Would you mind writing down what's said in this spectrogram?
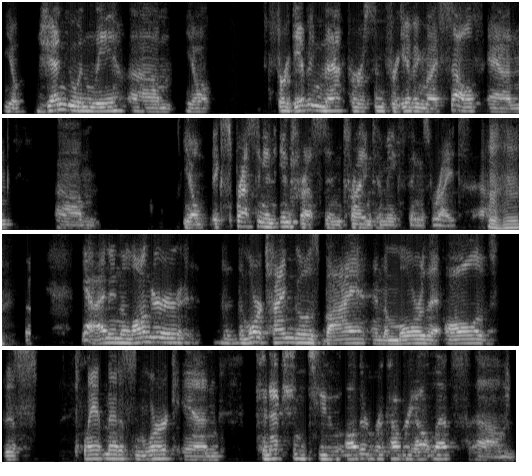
you know genuinely um, you know forgiving that person, forgiving myself, and um, you know expressing an interest in trying to make things right. Mm-hmm. Yeah, I mean, the longer the, the more time goes by and the more that all of this plant medicine work and connection to other recovery outlets um,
